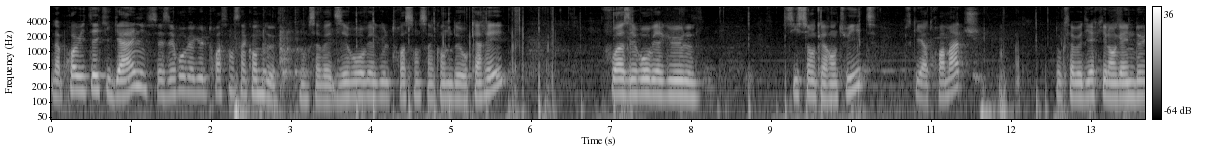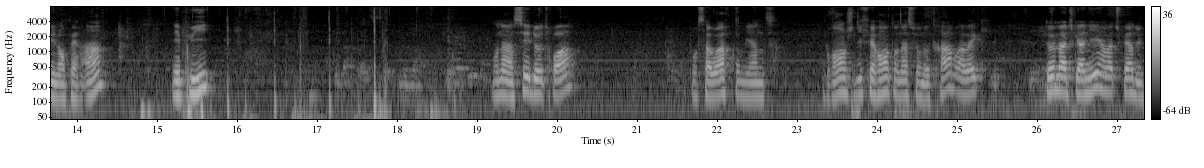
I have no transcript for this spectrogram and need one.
la probabilité qui gagne, c'est 0,352. Donc ça va être 0,352 au carré fois 0,648, puisqu'il y a trois matchs. Donc ça veut dire qu'il en gagne deux, il en perd un. Et puis, on a un C2-3 pour savoir combien de branches différentes on a sur notre arbre avec deux matchs gagnés, un match perdu.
